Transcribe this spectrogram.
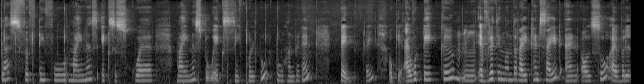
plus 54 minus x square minus 2x is equal to 210 right? Okay i would take um, everything on the right hand side and also i will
